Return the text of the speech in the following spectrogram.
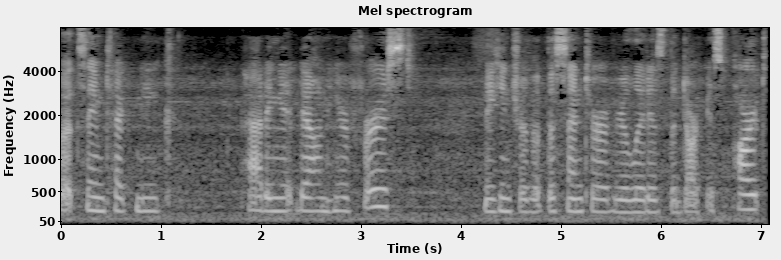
But same technique, patting it down here first, making sure that the center of your lid is the darkest part,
